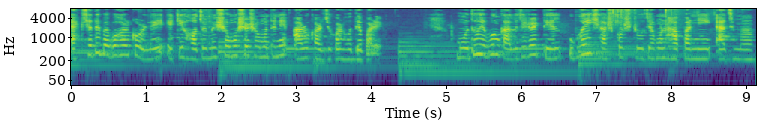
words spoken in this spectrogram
একসাথে ব্যবহার করলে এটি হজমের সমস্যা সমাধানে আরও কার্যকর হতে পারে। মধু এবং কালোজিরার তেল উভয়ই শ্বাসকষ্ট, যেমন হাঁপানি, অ্যাজমা,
